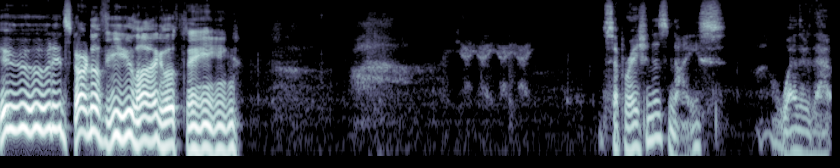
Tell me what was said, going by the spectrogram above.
Dude, it's starting to feel like a thing. Separation is nice. I'll weather that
